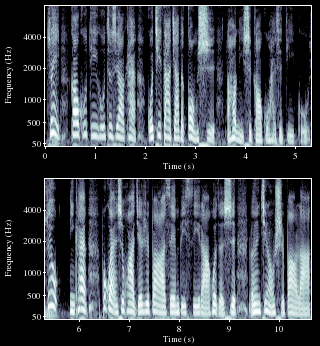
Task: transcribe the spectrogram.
所以高估低估，这是要看国际大家的共识，然后你是高估还是低估。所以你看，不管是《华尔街日报》啊、CNBC 啦，或者是《伦敦金融时报》啦，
